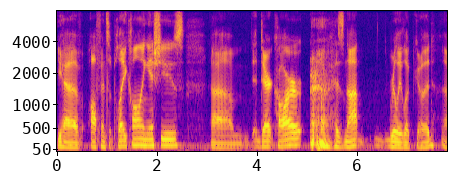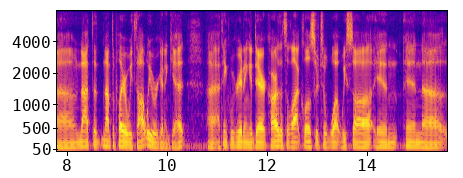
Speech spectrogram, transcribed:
you have offensive play calling issues. Um, Derek Carr has not really looked good. Uh, not the not the player we thought we were going to get. Uh, I think we're getting a Derek Carr that's a lot closer to what we saw in in uh,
